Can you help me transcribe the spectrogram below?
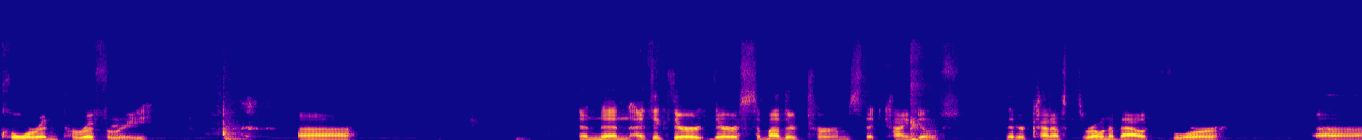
core and periphery. Uh, and then I think there there are some other terms that kind of that are kind of thrown about for uh,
